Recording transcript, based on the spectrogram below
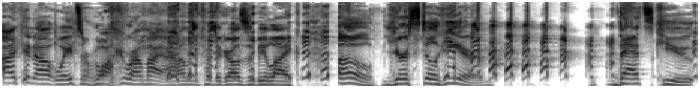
I cannot wait to walk around my island for the girls to be like, "Oh, you're still here. That's cute."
